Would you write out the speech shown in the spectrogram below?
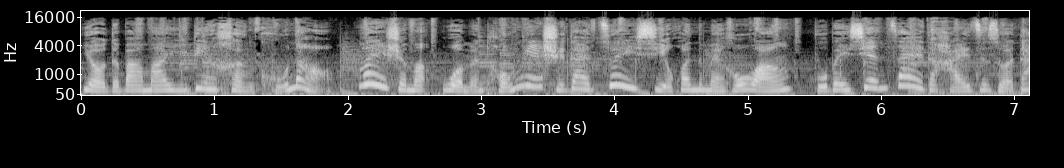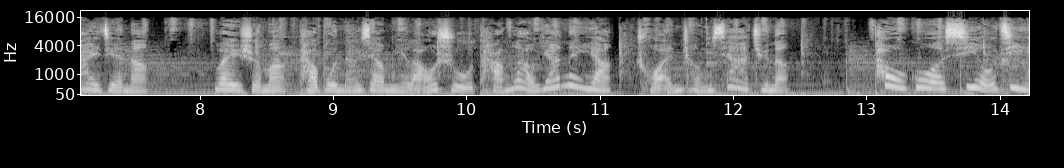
有的爸妈一定很苦恼，为什么我们童年时代最喜欢的美猴王不被现在的孩子所待见呢？为什么它不能像米老鼠、唐老鸭那样传承下去呢？透过《西游记》，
